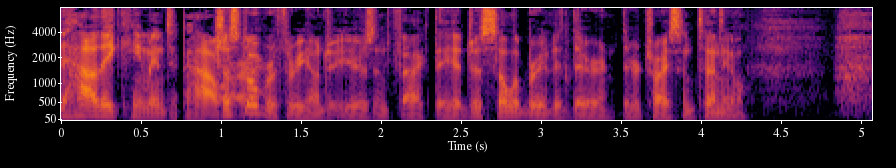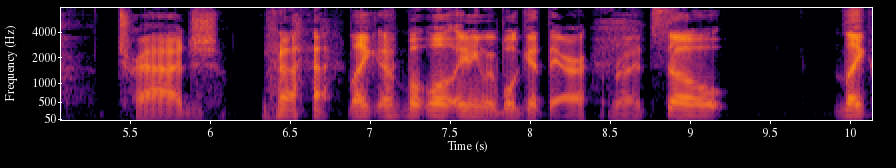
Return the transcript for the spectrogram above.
how they came into power. Just over 300 years, in fact. They had just celebrated their, their tricentennial. Trage. like, uh, but well, anyway, we'll get there. Right. So, like,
